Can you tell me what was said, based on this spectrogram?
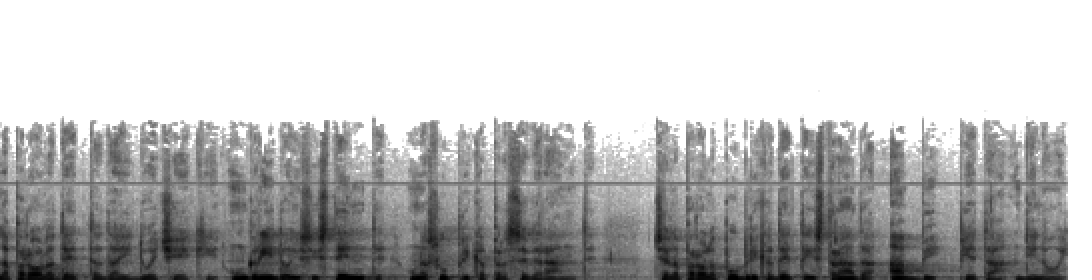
la parola detta dai due ciechi, un grido insistente, una supplica perseverante. C'è la parola pubblica detta in strada, abbi pietà di noi.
